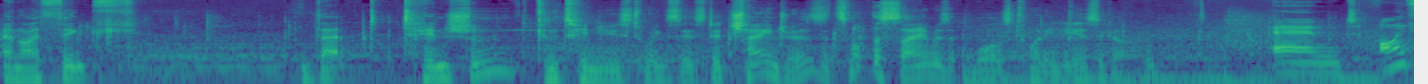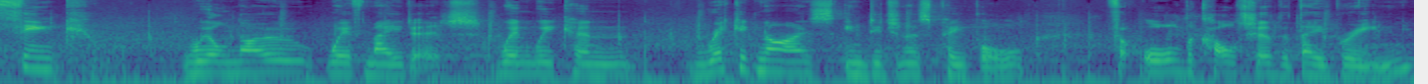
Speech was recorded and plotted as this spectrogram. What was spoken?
And I think that tension continues to exist. It changes, it's not the same as it was 20 years ago. And I think we'll know we've made it when we can recognise Indigenous people for all the culture that they bring,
